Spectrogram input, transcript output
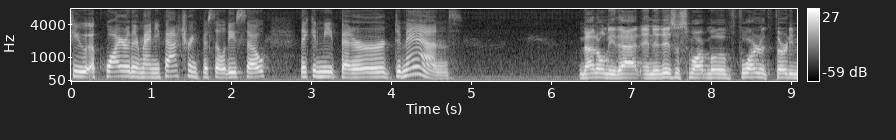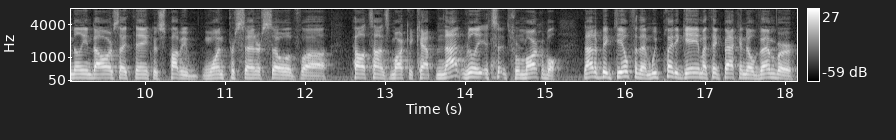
to acquire their manufacturing facilities so they can meet better demand. Not only that, and it is a smart move, $430 million, I think, which is probably 1% or so of uh, Peloton's market cap. Not really, it's, it's remarkable. Not a big deal for them. We played a game, I think, back in November.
